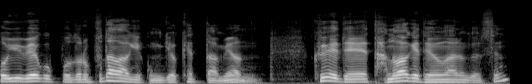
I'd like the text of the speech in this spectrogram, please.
허위 왜곡 보도로 부당하게 공격했다면 그에 대해 단호하게 대응하는 것은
